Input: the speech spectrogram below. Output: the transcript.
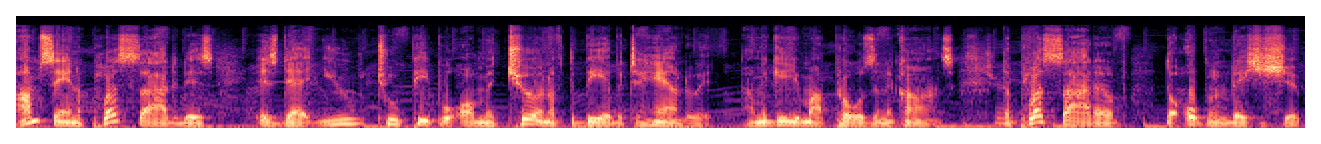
I'm saying the plus side of this is that you two people are mature enough to be able to handle it. I'm gonna give you my pros and the cons. The plus side of the open relationship,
